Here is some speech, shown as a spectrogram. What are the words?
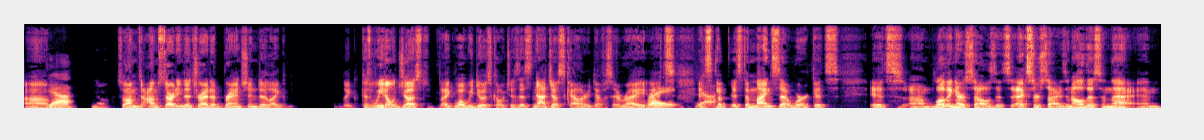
um, yeah. you know so i'm i'm starting to try to branch into like like because we don't just like what we do as coaches it's not just calorie deficit right Right. it's yeah. it's the it's the mindset work it's it's um, loving ourselves it's exercise and all this and that and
